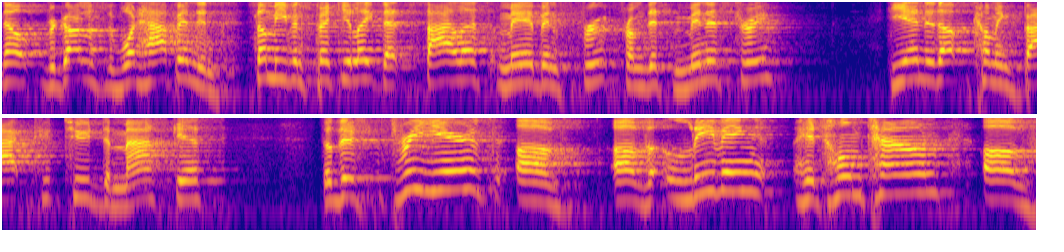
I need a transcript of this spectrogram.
Now, regardless of what happened, and some even speculate that Silas may have been fruit from this ministry, he ended up coming back to Damascus. So there's three years of, of leaving his hometown, of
